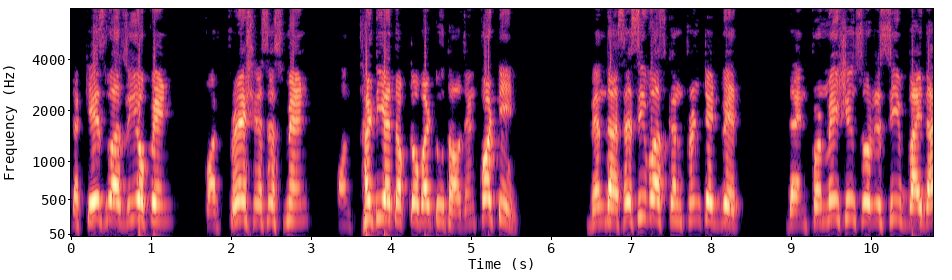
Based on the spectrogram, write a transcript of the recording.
the case was reopened for fresh assessment on 30th October 2014. When the assessee was confronted with the information so received by the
